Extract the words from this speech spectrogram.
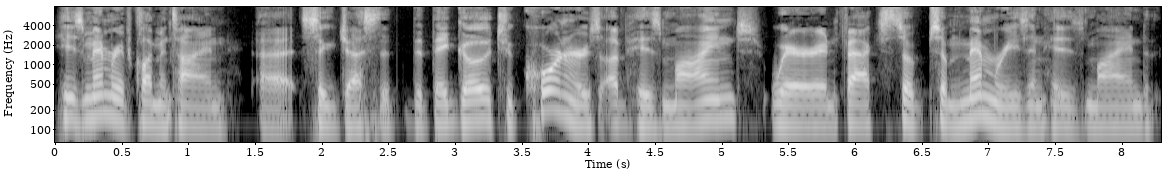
His memory of Clementine uh, suggests that, that they go to corners of his mind where, in fact, so so memories in his mind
